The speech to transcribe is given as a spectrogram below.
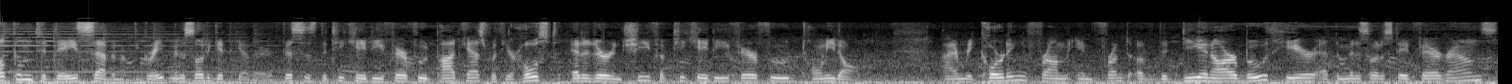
Welcome to day seven of the Great Minnesota Get Together. This is the TKD Fair Food Podcast with your host, editor in chief of TKD Fair Food, Tony Dahlman. I'm recording from in front of the DNR booth here at the Minnesota State Fairgrounds,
